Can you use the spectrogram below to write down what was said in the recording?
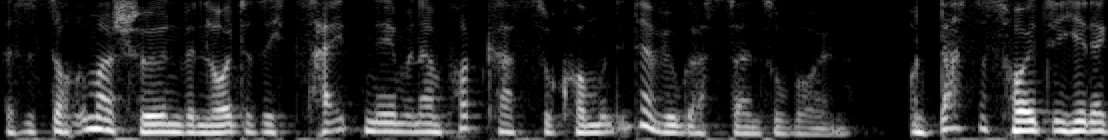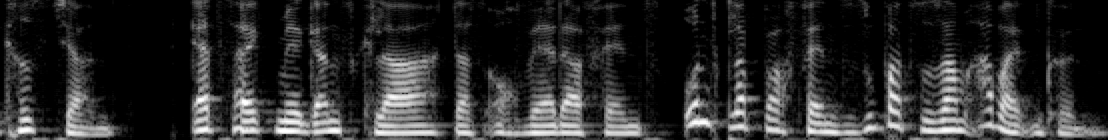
Es ist doch immer schön, wenn Leute sich Zeit nehmen, in einen Podcast zu kommen und Interviewgast sein zu wollen. Und das ist heute hier der Christian. Er zeigt mir ganz klar, dass auch Werder-Fans und Gladbach-Fans super zusammenarbeiten können.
